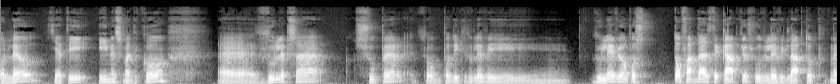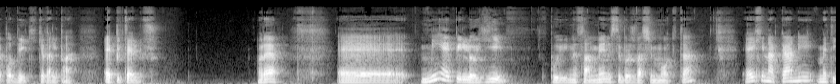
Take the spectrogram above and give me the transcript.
Το λέω γιατί είναι σημαντικό. Ε, δούλεψα super. Το ποντίκι δουλεύει, δουλεύει όπως το φαντάζεται κάποιος που δουλεύει λάπτοπ με ποντίκι κτλ. Επιτέλους. Ωραία. Ε, μία επιλογή που είναι θαμένη στην προσβασιμότητα έχει να κάνει με, την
